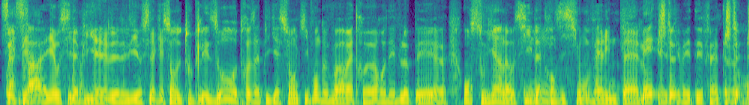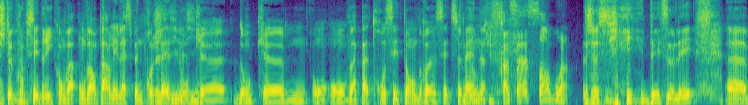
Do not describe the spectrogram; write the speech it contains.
Ça Oui, sera euh, il y a aussi l'appli- il y a aussi la question de toutes les autres applications qui vont devoir être euh, redéveloppées. Euh, On se souvient là aussi de la Mm. transition vers Intel Mais qui, je te- qui avait été faite. Je te, euh, je coupe. Cédric. On va, on va en parler la semaine prochaine. Donc, euh, donc euh, on, on va pas trop s'étendre cette semaine. Donc, tu feras ça sans moi. Je suis désolé. Euh,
